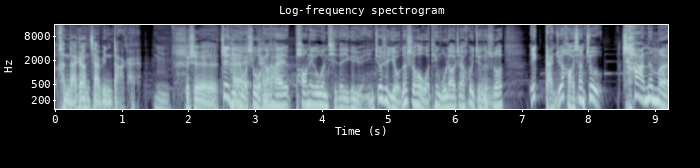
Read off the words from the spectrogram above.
很难让嘉宾打开，嗯，就是这点太我是我刚才抛那个问题的一个原因，就是有的时候我听无聊斋会觉得说，诶，感觉好像就差那么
